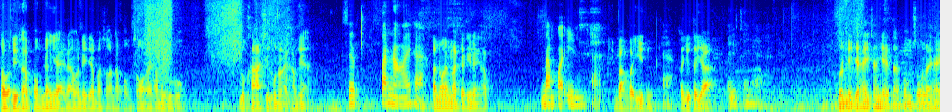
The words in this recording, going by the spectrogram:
สวัสดีครับผมยังใหญ่นะวันนี้จะมาสอนทำผมทรงอะไรก็ไม่รู้ ลูกค้าชื่อคุณอะไรครับเนี่ยชื่อป้าน้อยค่ะป้าน้อยมาจากที่ไหนครับ บางปะอินค่ะ บางปะอินค่ะอยุธยาอยุธยา วันนี้จะให้ช่างใหญ่ตัดผมทรงอะไรให้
